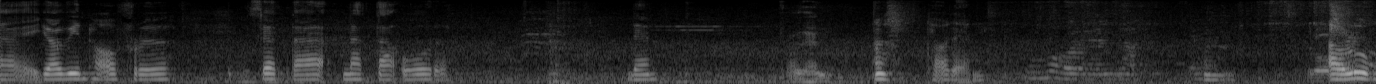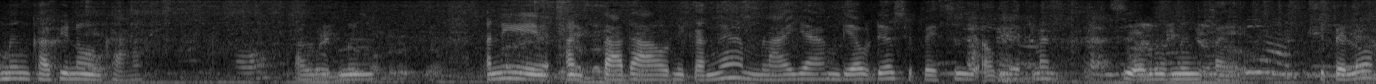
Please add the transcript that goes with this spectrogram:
eh, jag vill ha frö, sätta nästa år. Den, Ta den. uh, ta den. อืมเอาลูกหนึงค่ะพี่น้องค่ะ เอาลูกหนึงอันนี้อันตาดาวนี่ก็งามหลายอย่างเดี๋ยวเดี๋ยวสิไปซื้อเอาเม็ดมันซื้อเอาลูกหนึงไป สิไปลอง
